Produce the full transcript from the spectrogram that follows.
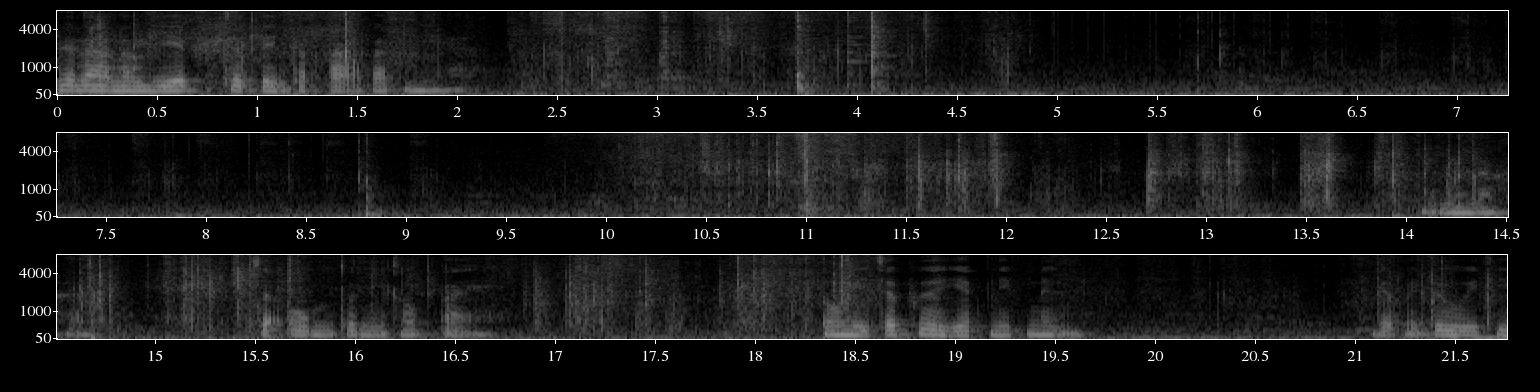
เวลาเราเย็บจะเป็นกระเป๋าแบบนี้ค่ะนี้นะคะ จะอมตัวนี้เข้าไป ตรงนี้จะเผื่อเย็บนิดหนึ่ง เดี๋ยวไปดูวิธี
